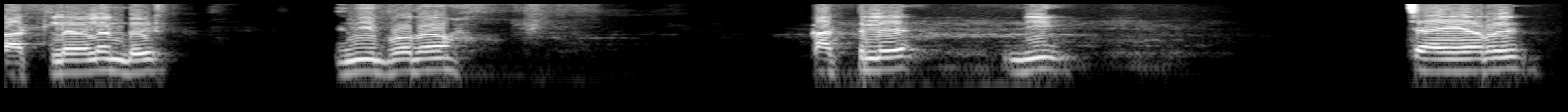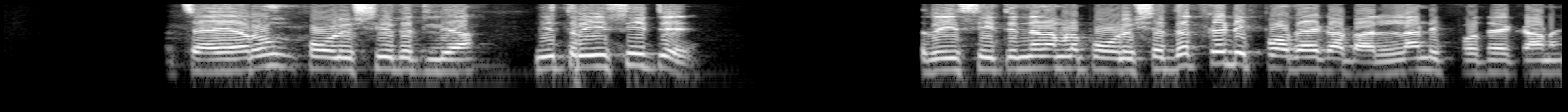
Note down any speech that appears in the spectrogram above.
കട്ടിലുകളുണ്ട്. ഇനിയിപ്പോ അത് കട്ടിൽ ഇനി ചെയറ് ചെയറും പോളിഷ് ചെയ്തിട്ടില്ല. ഇനി ത്രീ സീറ്റ് ത്രീ സീറ്റിന്റെ നമ്മൾ പോളിഷ് ഇതൊക്കെ ഡിപ്പോതേക്കാട്ടോ എല്ലാം ഡിപ്പോതേക്കാണ്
